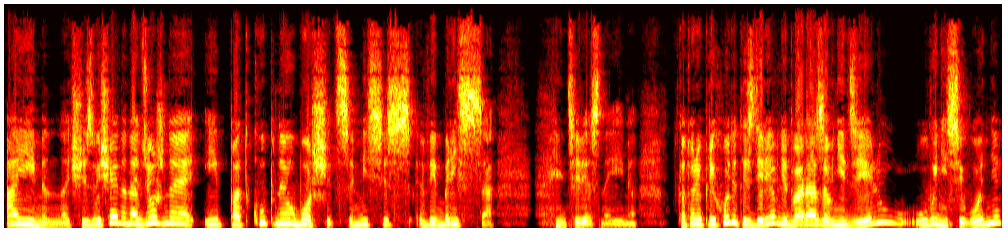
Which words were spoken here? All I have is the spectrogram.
а именно чрезвычайно надежная и подкупная уборщица миссис Вибрисса. Интересное имя, которая приходит из деревни два раза в неделю, увы, не сегодня.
